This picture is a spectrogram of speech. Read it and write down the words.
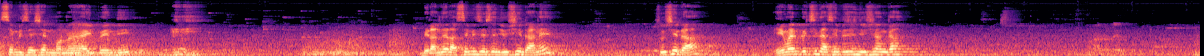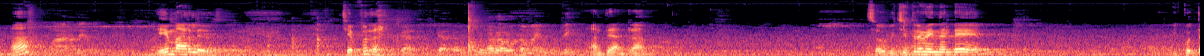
అసెంబ్లీ సెషన్ మొన్న అయిపోయింది. మీరు అందరు అసెంబ్లీ సెషన్ చూసిండ్రానే? చూసిండ్రా? ఏమనిపించింది అసెంబ్లీ సెషన్ చూసినాక? ఏం మారలేదు. చెప్పురా. అంతే అంటారా? సో విచిత్రం ఏంటంటే ఈ కొత్త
